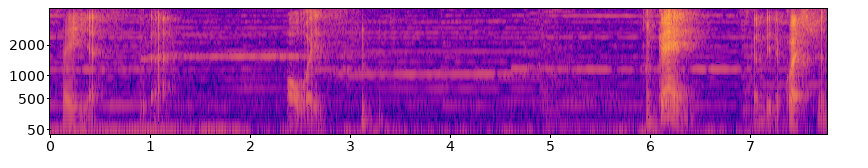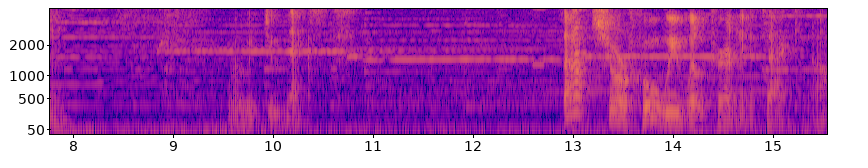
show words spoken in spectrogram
Say yes to that. Always. okay. It's gonna be the question. What will we do next? So I'm not sure who we will currently attack, you know.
